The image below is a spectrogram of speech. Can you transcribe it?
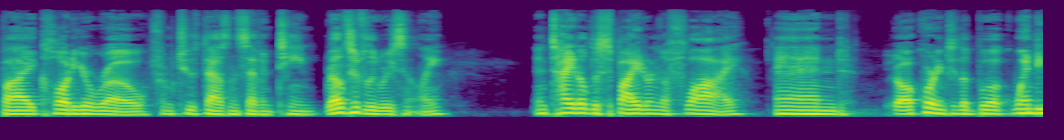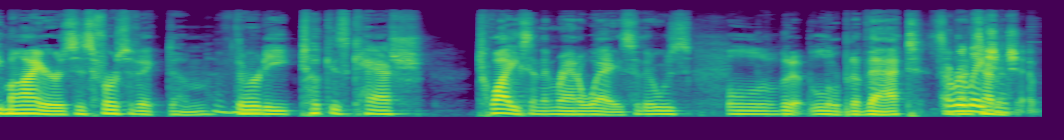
by Claudia Rowe from 2017, relatively recently, entitled The Spider and the Fly. And according to the book, Wendy Myers, his first victim, Mhm. 30, took his cash twice and then ran away. So there was a little bit, a little bit of that. A relationship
